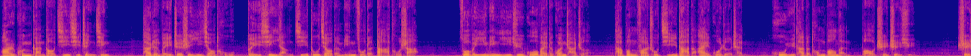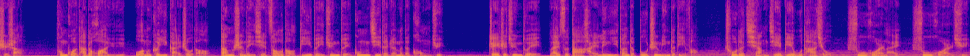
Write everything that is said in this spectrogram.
二坤感到极其震惊，他认为这是异教徒对信仰基督教的民族的大屠杀。作为一名移居国外的观察者，他迸发出极大的爱国热忱，呼吁他的同胞们保持秩序。事实上。通过他的话语，我们可以感受到当时那些遭到敌对军队攻击的人们的恐惧。这支军队来自大海另一端的不知名的地方，除了抢劫别无他求，疏忽而来，疏忽而去。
